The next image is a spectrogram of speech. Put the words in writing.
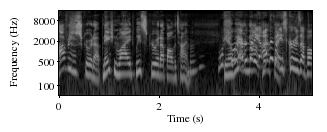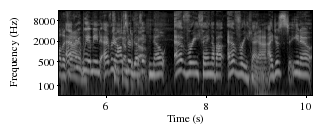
officers screw it up. Nationwide, we screw it up all the time. Mm-hmm. Well, You know, sure. we everybody, everybody screws up all the time. Every, we, I mean, every Contempt officer doesn't know everything about everything. Yeah. I just, you know,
